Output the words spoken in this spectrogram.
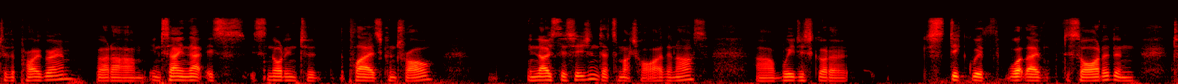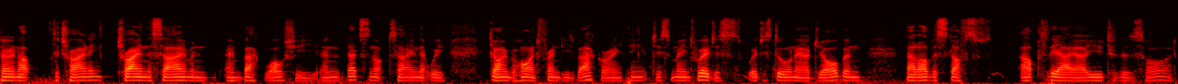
to the program. But um, in saying that, it's it's not into the players' control. In those decisions, that's much higher than us. Uh, we just got to stick with what they've decided and turn up to training, train the same, and, and back Walshy. And that's not saying that we're going behind Friendy's back or anything. It just means we're just we're just doing our job, and that other stuff's up to the ARU to decide.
